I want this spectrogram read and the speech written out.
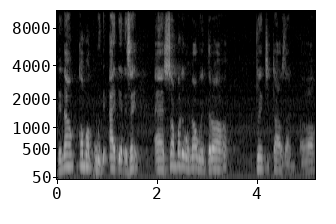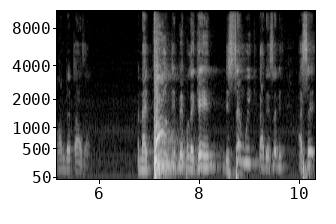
they now come up with the idea. They say, uh, somebody will now withdraw 20,000 or 100,000. And I told the people again, the same week that they said it, I said,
